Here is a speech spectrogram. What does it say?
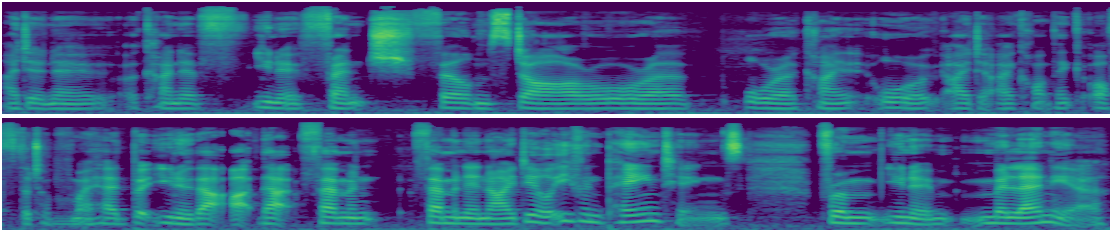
I don't know a kind of you know French film star or a or a kind or I, I can't think off the top of my head, but you know that that femin, feminine ideal, even paintings from you know millennia,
